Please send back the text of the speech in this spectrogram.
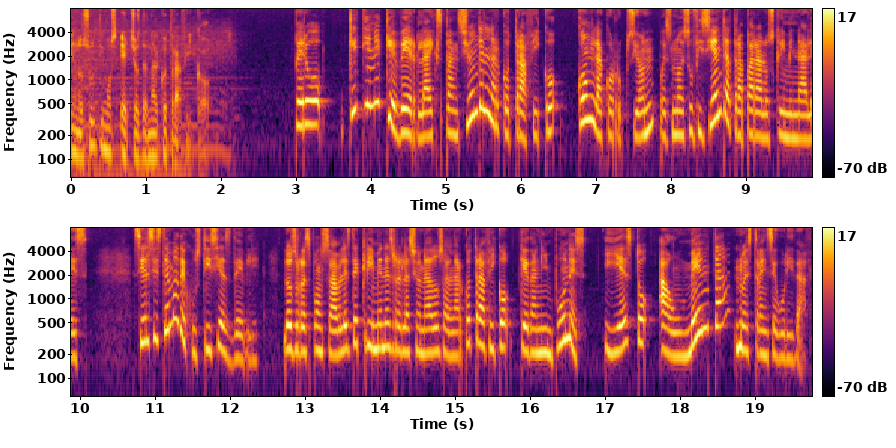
en los últimos hechos de narcotráfico. Pero, ¿qué tiene que ver la expansión del narcotráfico con la corrupción? Pues no es suficiente atrapar a los criminales. Si el sistema de justicia es débil, los responsables de crímenes relacionados al narcotráfico quedan impunes y esto aumenta nuestra inseguridad.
